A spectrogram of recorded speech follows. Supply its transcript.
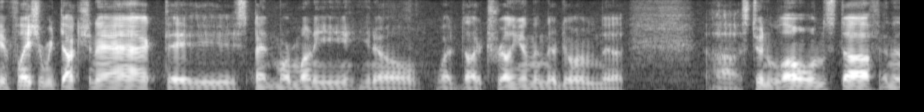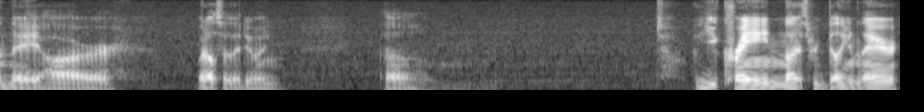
Inflation Reduction Act. They spent more money, you know, what a trillion than they're doing the uh, student loan stuff, and then they are, what else are they doing? Um, Ukraine, another three billion there.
